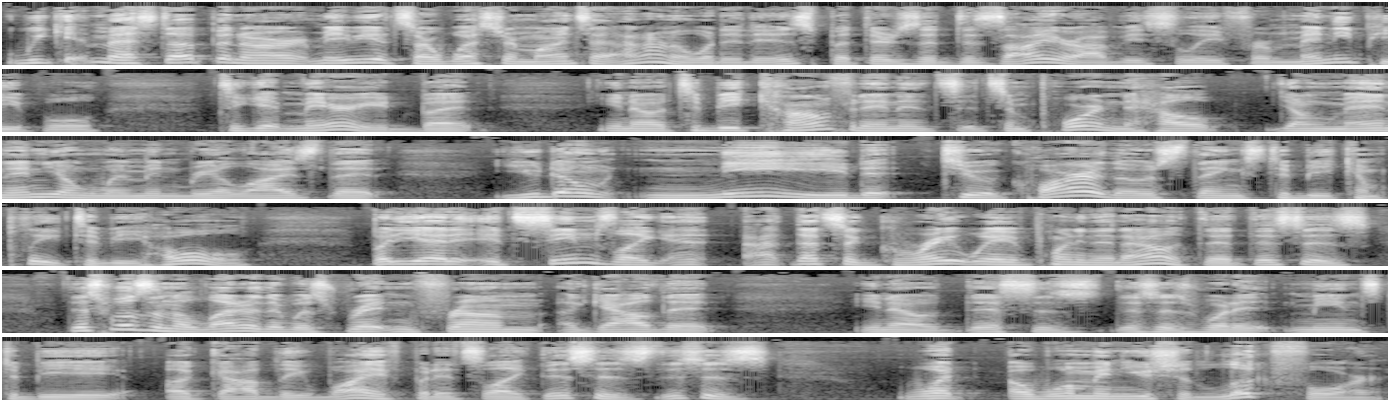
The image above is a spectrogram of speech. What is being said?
we get messed up in our maybe it's our Western mindset. I don't know what it is, but there's a desire obviously for many people to get married, but you know to be confident, it's it's important to help young men and young women realize that you don't need to acquire those things to be complete, to be whole. But yet, it seems like uh, that's a great way of pointing that out. That this is this wasn't a letter that was written from a gal that you know this is this is what it means to be a godly wife. But it's like this is this is what a woman you should look for.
